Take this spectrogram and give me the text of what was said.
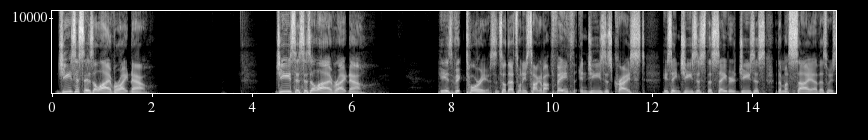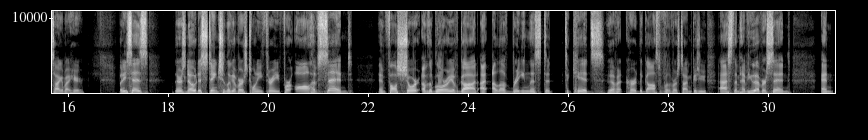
Jesus is alive right now. Jesus is alive right now. He is victorious. And so that's when he's talking about faith in Jesus Christ. He's saying Jesus the Savior, Jesus the Messiah. That's what he's talking about here. But he says, there's no distinction. Look at verse 23 For all have sinned and fall short of the glory of God. I, I love bringing this to, to kids who haven't heard the gospel for the first time because you ask them, Have you ever sinned? And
